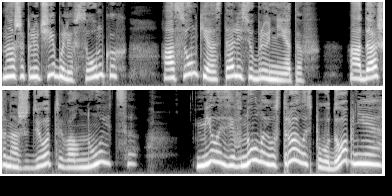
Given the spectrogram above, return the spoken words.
Наши ключи были в сумках, а сумки остались у брюнетов. А Даша нас ждет и волнуется». Мила зевнула и устроилась поудобнее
